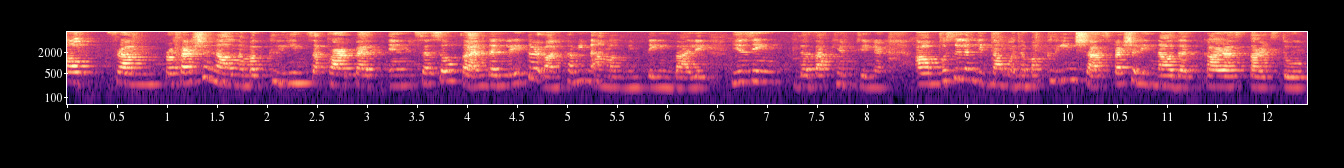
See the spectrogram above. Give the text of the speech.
help from professional na mag-clean sa carpet and sa sofa and then later on kami na ang mag-maintain balik using the vacuum cleaner. Um, gusto lang gid namo na mag-clean siya especially now that Kara starts to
